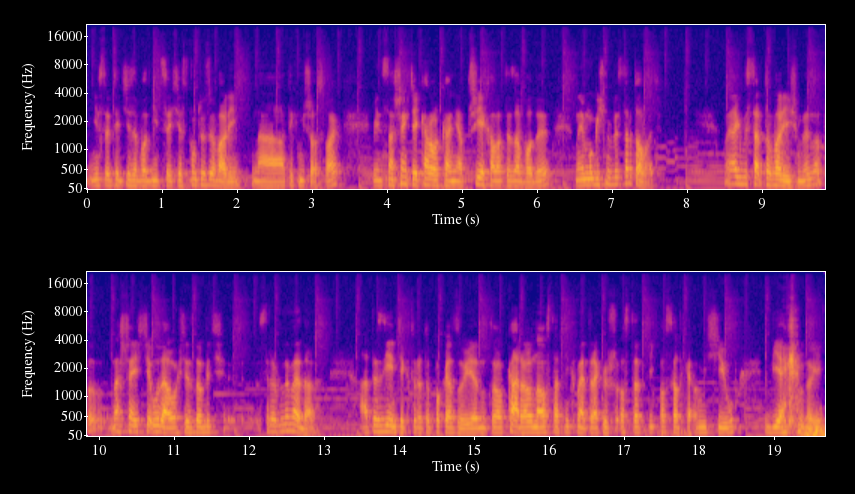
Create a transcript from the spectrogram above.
niestety ci zawodnicy się skontuzjowali na tych mistrzostwach, więc na szczęście Karol Kania przyjechał na te zawody, no i mogliśmy wystartować. No jak wystartowaliśmy, no to na szczęście udało się zdobyć srebrny medal. A te zdjęcie, które to pokazuje, no to Karol na ostatnich metrach, już ostatni, ostatkami sił, bieg, no i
